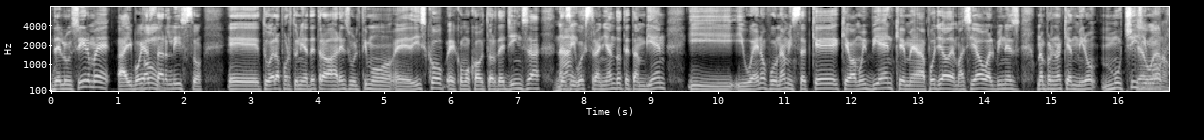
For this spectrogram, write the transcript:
de lucirme, ahí voy a Boom. estar listo. Eh, tuve la oportunidad de trabajar en su último eh, disco eh, como coautor de Jinza, Nice. de Sigo Extrañándote también, y, y bueno, fue una amistad que, que va muy bien, que me ha apoyado demasiado. Balvin es una persona que admiro muchísimo, bueno.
